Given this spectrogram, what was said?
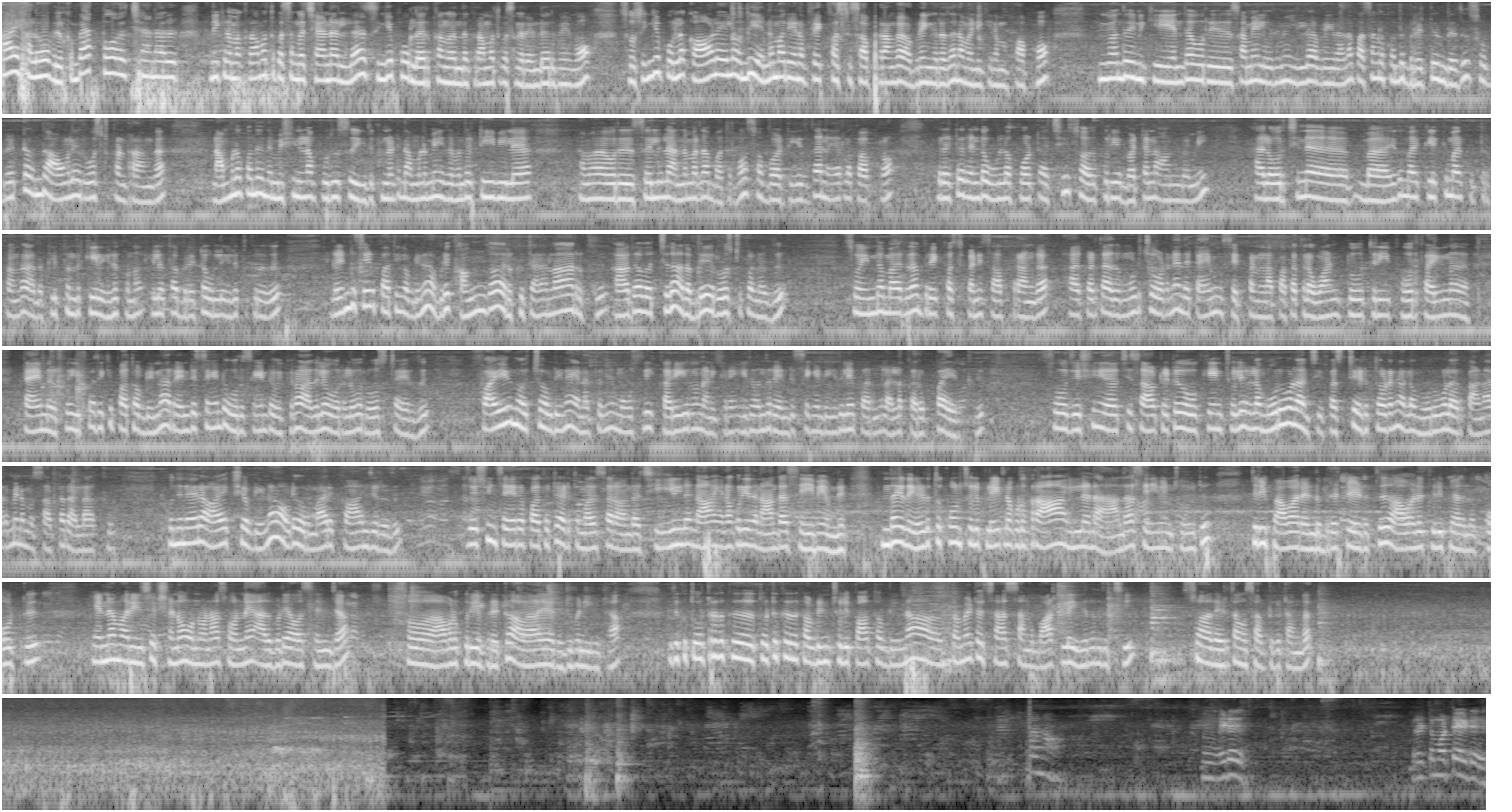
Hi hello welcome back to our channel இன்றைக்கி நம்ம கிராமத்து பசங்க சேனலில் சிங்கப்பூரில் இருக்காங்க இந்த கிராமத்து பசங்க ரெண்டு பேருமே ஸோ சிங்கப்பூரில் காலையில் வந்து என்ன மாதிரியான பிரேக்ஃபாஸ்ட்டு சாப்பிட்றாங்க அப்படிங்கிறத நம்ம இன்றைக்கி நம்ம பார்ப்போம். இங்கே வந்து இன்றைக்கி எந்த ஒரு சமையல் எதுவுமே இல்லை அப்படிங்கிறனால பசங்களுக்கு வந்து பிரெட் இருந்தது. ஸோ பிரெட்டை வந்து அவங்களே ரோஸ்ட் பண்ணுறாங்க நம்மளுக்கு வந்து இந்த மிஷின்லாம் புதுசு. இதுக்கு முன்னாடி நம்மளுமே இதை வந்து டிவியில் நம்ம ஒரு செல்லில் அந்த மாதிரி தான் பார்த்துருக்கோம். ஸோ பட் இதுதான் நேரில் பார்க்குறோம். ப்ரெட்டு ரெண்டும் உள்ளே போட்டாச்சு. ஸோ அதுக்குரிய பட்டனை ஆன் பண்ணி அதில் ஒரு சின்ன இது மாதிரி கிளிக் மாதிரி கொடுத்துருக்காங்க. அந்த கிளிப் வந்து கீழே இழுக்கணும். இழுத்தா பிரெட்டை உள்ளே இழுத்துக்கிறது. ரெண்டு சைடு பார்த்திங்க அப்படின்னா அப்படியே கங்காக இருக்குது தனலாக இருக்குது அதை வச்சு தான் அதை அப்படியே ரோஸ்ட் பண்ணுது. ஸோ இந்த மாதிரி தான் பிரேக்ஃபாஸ்ட் பண்ணி சாப்பிட்றாங்க. அதுக்கடுத்து அது முடித்த உடனே அந்த டைமிங் செட் பண்ணலாம். பக்கத்தில் ஒன் டூ த்ரீ ஃபோர் ஃபைவ்னு டைம் இருக்குது இப்போதைக்கு பார்த்தோம் அப்படின்னா ரெண்டு செகண்ட் ஒரு செகண்ட் வைக்கிறோம். அதில் ஓரளவு ரோஸ்ட் ஆயிடுது ஃபைவ்னு வச்சோம் அப்படின்னா எனக்கு தெரிஞ்சு மோஸ்ட்லி கரியரும் நினைக்கிறேன். இது வந்து ரெண்டு செகண்ட் இதிலே பாருங்கள் நல்லா கருப்பாக இருக்குது ஸோ ஜெஷின் ஏதாச்சும் சாப்பிட்டுட்டு ஓகேன்னு சொல்லி நல்லா முருவலாக இருந்துச்சு. ஃபஸ்ட்டு எடுத்த உடனே நல்லா முருவலாக இருக்கும். அனாருமே நம்ம சாப்பிட்டா நல்லாயிருக்கு கொஞ்ச நேரம் ஆயிடுச்சு அப்படின்னா அப்படியே ஒரு மாதிரி காஞ்சிருது. ஜெஷின் செய்கிற பார்த்துட்டு அடுத்து மதுசாரம் வந்தாச்சு. இல்லை நான் எனக்குரிய இதை நான் தான் செய்வேன் அப்படின்னு. இந்த இதை எடுத்துக்கோன்னு சொல்லி பிளேட்டில் கொடுக்குறான் ஆ இல்லை நான் தான் செய்வேன்னு சொல்லிட்டு திருப்பி அவள் ரெண்டு பிரெட்டை எடுத்து அவளே திருப்பி அதில் போட்டு என்ன மாதிரி இன்ஸ்ட்ரக்ஷனோ ஒன்று ஒன்றா சொன்னேன். அதுபடி அவள் செஞ்சாள் ஸோ அவளுக்குரிய பிரெட்டு அவளே ரெடி பண்ணிக்கிட்டாள் இதுக்கு தொட்டுறதுக்கு தொட்டுக்கிறதுக்கு அப்படின்னு சொல்லி பார்த்தோம் அப்படின்னா டொமேட்டோ சாஸ் அங்கே பாட்டிலே இருந்துச்சு. ஸோ அதை எடுத்து அவங்க சாப்பிட்டுக்கிட்டாங்க. எடு. பிரெட்டு மட்டும் எடு.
